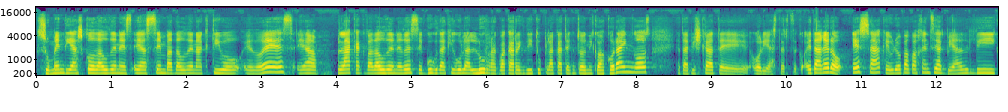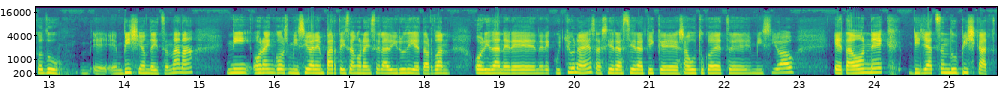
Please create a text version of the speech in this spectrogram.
sumendi asko daudenez, ea zenbat dauden aktibo edo ez, ea plakak badauden edo ez, guk dakigula lurrak bakarrik ditu plaka tektonikoak oraingoz, eta pixkat eh, hori aztertzeko. Eta gero, esak, Europako agentziak bihaldiko du e, envision deitzen dana, ni oraingoz misioaren parte izango naizela dirudi eta orduan hori da nere nere kutxuna, ez? Hasiera hasieratik ezagutuko dut eh, misio hau eta honek bilatzen du pixkat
